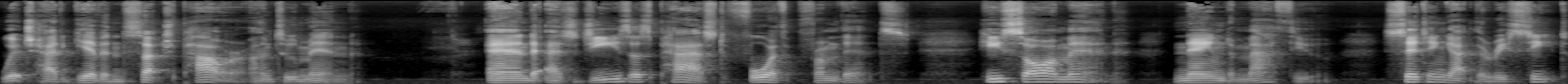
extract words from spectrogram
which had given such power unto men. And as Jesus passed forth from thence, he saw a man named Matthew sitting at the receipt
